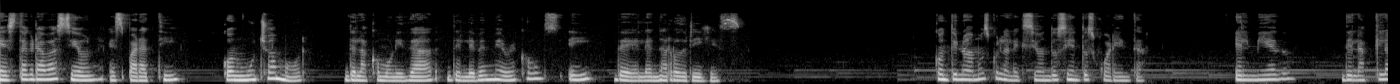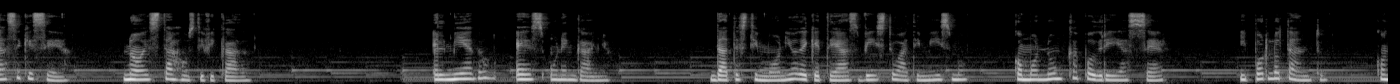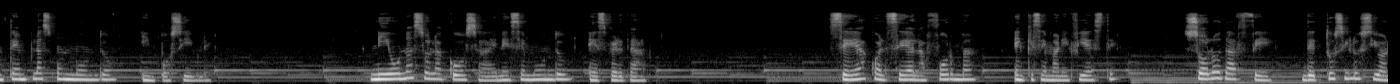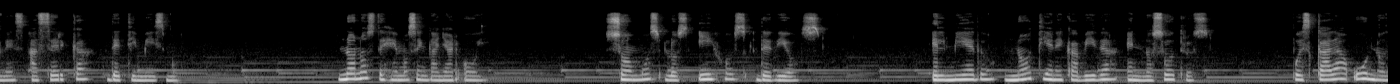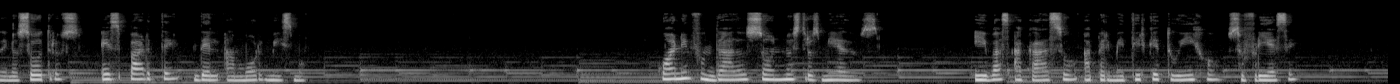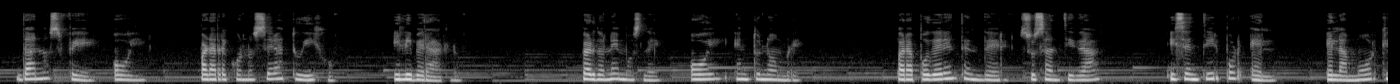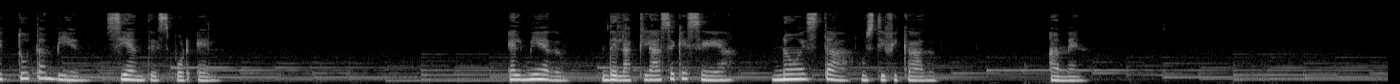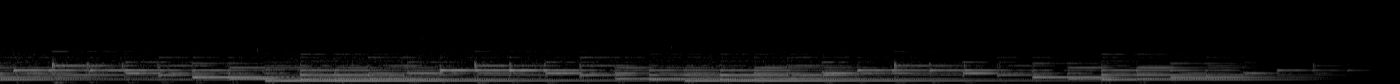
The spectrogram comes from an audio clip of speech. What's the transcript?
Esta grabación es para ti con mucho amor de la comunidad de Eleven Miracles y de Elena Rodríguez. Continuamos con la lección 240. El miedo, de la clase que sea, no está justificado. El miedo es un engaño. Da testimonio de que te has visto a ti mismo como nunca podrías ser y por lo tanto contemplas un mundo imposible. Ni una sola cosa en ese mundo es verdad. Sea cual sea la forma en que se manifieste, solo da fe de tus ilusiones acerca de ti mismo. No nos dejemos engañar hoy. Somos los hijos de Dios. El miedo no tiene cabida en nosotros, pues cada uno de nosotros es parte del amor mismo. ¿Cuán infundados son nuestros miedos? ¿Ibas acaso a permitir que tu hijo sufriese? Danos fe hoy para reconocer a tu hijo y liberarlo. Perdonémosle hoy en tu nombre para poder entender su santidad y sentir por él el amor que tú también sientes por él. El miedo, de la clase que sea, no está justificado. Amén.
